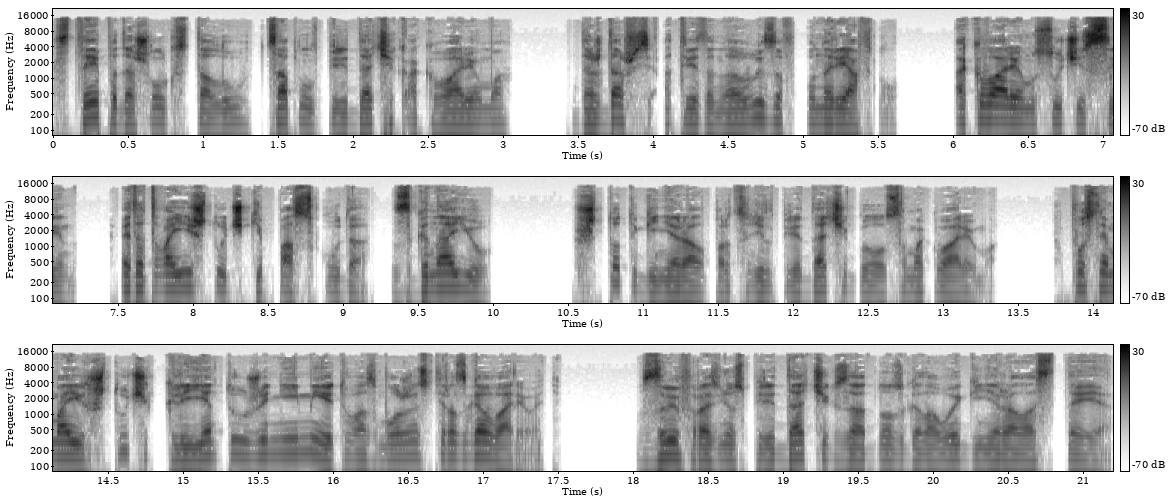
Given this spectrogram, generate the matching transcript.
Стей подошел к столу, цапнул передатчик аквариума. Дождавшись ответа на вызов, он рявкнул. «Аквариум, сучий сын! Это твои штучки, паскуда! Сгною!» «Что ты, генерал?» – процедил передатчик голосом аквариума. «После моих штучек клиенты уже не имеют возможности разговаривать». Взрыв разнес передатчик заодно с головой генерала Стея.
